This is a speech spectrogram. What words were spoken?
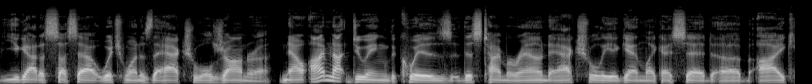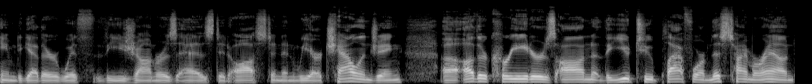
you got to suss out which one is the actual genre. Now, I'm not doing the quiz this time around. Actually, again, like I said, uh, I came together with the genres as did Austen, and we are challenging uh, other creators on the YouTube platform this time around.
